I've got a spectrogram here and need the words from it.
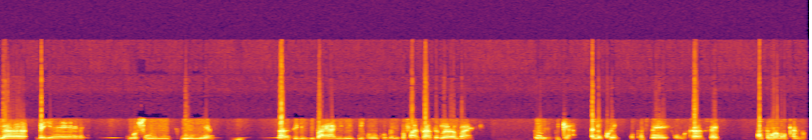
na bɛyɛ bosome yi ni a saa nsɛ bi baeɛ a ne yɛdi ho nkɔmmɔ mekɔfa saa sɛ no baeɛ ɛna sika ɛnokorɛ ɔka sɛ ɔka sɛ asɛm a maka no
